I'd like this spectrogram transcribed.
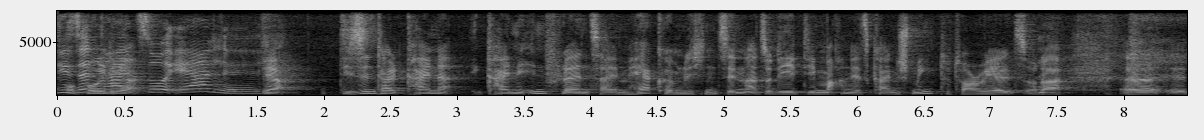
Die sind halt ja, so ehrlich. ja, die sind halt keine, keine Influencer im herkömmlichen Sinn. Also die, die machen jetzt keine Schminktutorials oder äh, äh,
